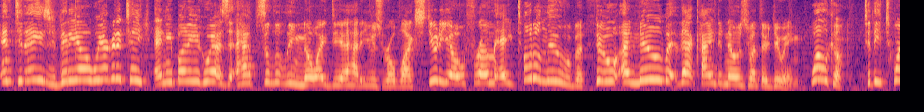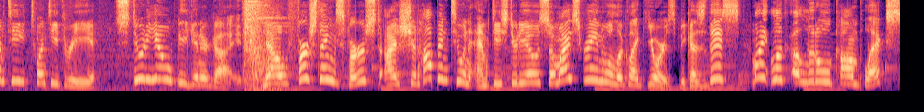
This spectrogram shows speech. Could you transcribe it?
In today's video, we are going to take anybody who has absolutely no idea how to use Roblox Studio from a total noob to a noob that kind of knows what they're doing. Welcome to the 2023 Studio Beginner Guide. Now, first things first, I should hop into an empty studio so my screen will look like yours because this might look a little complex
